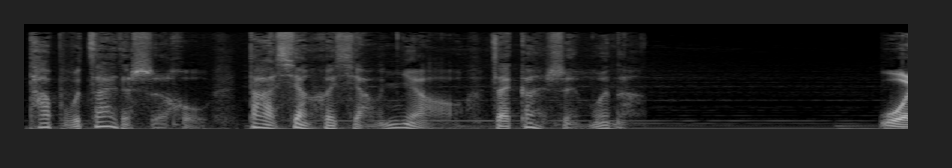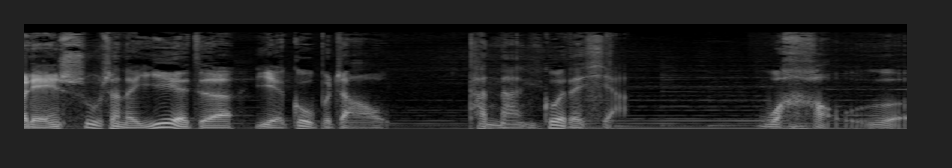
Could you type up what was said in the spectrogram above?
他不在的时候，大象和小鸟在干什么呢？我连树上的叶子也够不着。他难过的想：我好饿，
